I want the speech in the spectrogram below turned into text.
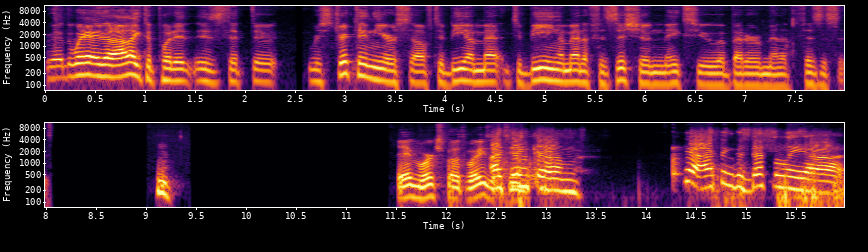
The way that I like to put it is that the restricting yourself to be a met, to being a metaphysician makes you a better metaphysicist. Hmm. It works both ways. I think, um, yeah, I think there's definitely uh,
